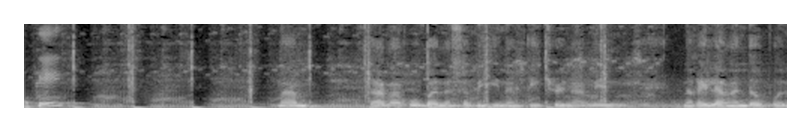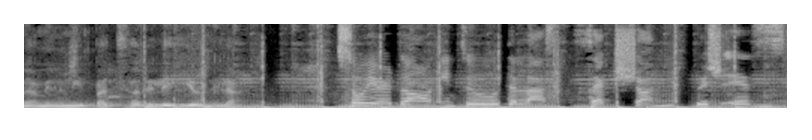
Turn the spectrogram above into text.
Okay? Ma'am, tama po ba na sabihin ng teacher namin na kailangan daw po namin lumipat sa relihiyon nila? So we are down into the last section, which is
